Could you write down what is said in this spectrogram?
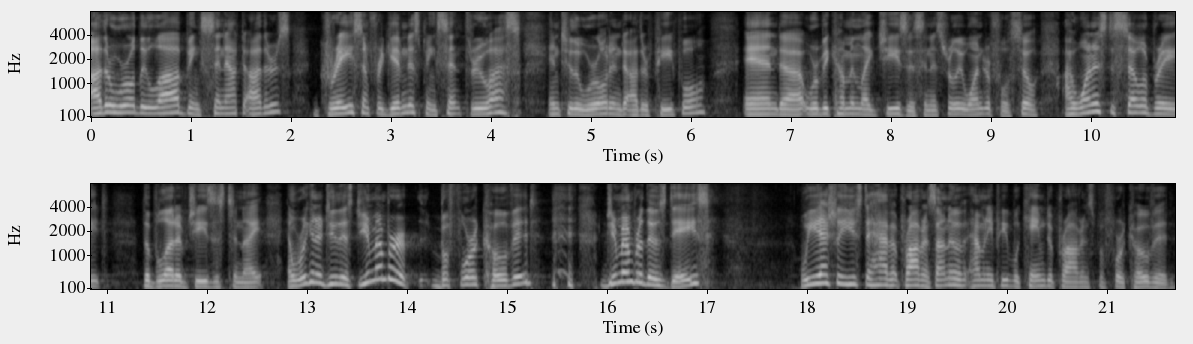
otherworldly love being sent out to others, grace and forgiveness being sent through us into the world and to other people. And uh, we're becoming like Jesus, and it's really wonderful. So I want us to celebrate the blood of Jesus tonight. And we're going to do this. Do you remember before COVID? do you remember those days? We actually used to have at Providence. I don't know how many people came to Providence before COVID.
